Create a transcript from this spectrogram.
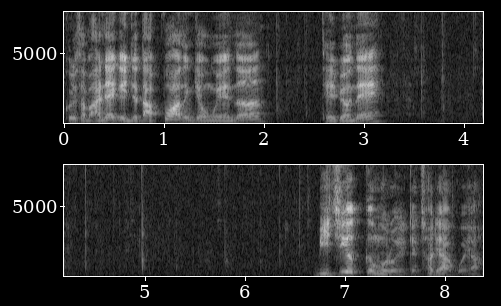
그래서 만약에 이제 납부하는 경우에는 대변에 미지급금으로 이렇게 처리하고요.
